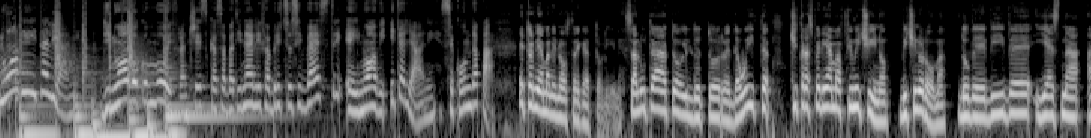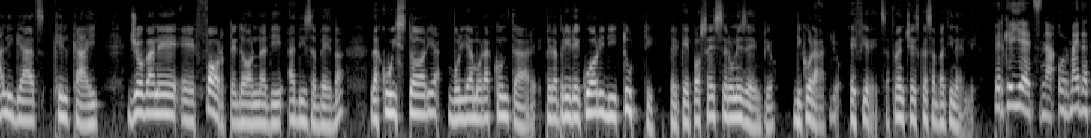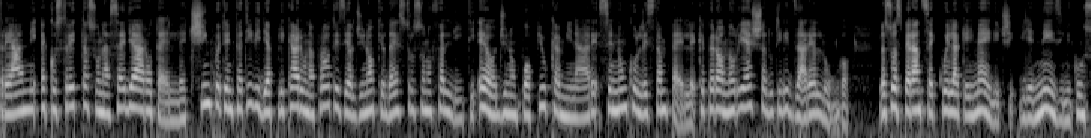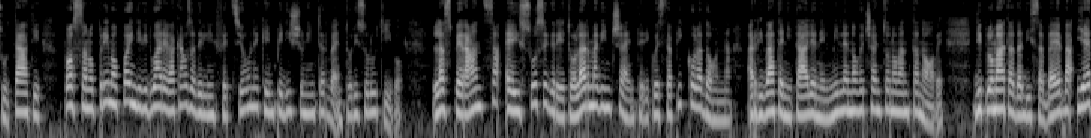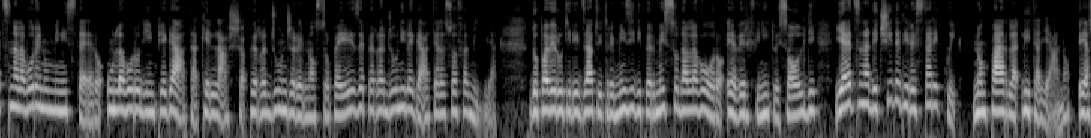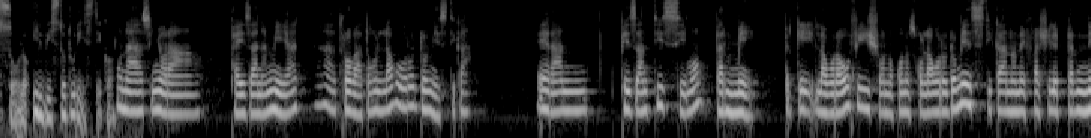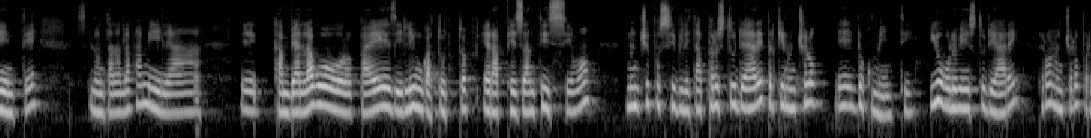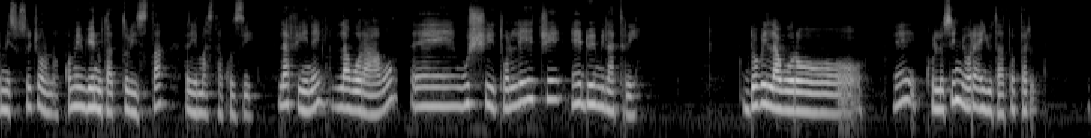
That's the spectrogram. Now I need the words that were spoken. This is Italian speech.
nuovi italiani. Di nuovo con voi Francesca Sabatinelli, Fabrizio Silvestri e i nuovi italiani, seconda parte. E torniamo alle nostre cartoline. Salutato il dottor Dawit, ci trasferiamo a Fiumicino, vicino Roma, dove vive Yesna Aligaz Kilkai, giovane e forte donna di Addis Abeba, la cui storia vogliamo raccontare per aprire i cuori di tutti, perché possa essere un esempio di coraggio e fierezza. Francesca Sabatinelli perché Yezna, ormai da tre anni, è costretta su una sedia a rotelle. Cinque tentativi di applicare una protesi al ginocchio destro sono falliti e oggi non può più camminare se non con le stampelle, che però non riesce ad utilizzare a lungo. La sua speranza è quella che i medici, gli ennesimi consultati, possano prima o poi individuare la causa dell'infezione che impedisce un intervento risolutivo. La speranza è il suo segreto, l'arma vincente di questa piccola donna, arrivata in Italia nel 1999. Diplomata da Addis Abeba, Yezna lavora in un ministero, un lavoro di impiegata che lascia per raggiungere il nostro paese per ragioni legate alla sua famiglia. Dopo aver utilizzato i tre mesi di permesso dal lavoro e aver finito i soldi, Yezna decide di restare qui, non parla l'italiano e ha solo il visto turistico. Una signora paesana mia ha trovato un lavoro domestica. Era pesantissimo per me perché lavoro a ufficio, non conosco il lavoro domestica, non è facile per niente, lontana dalla famiglia, cambiare lavoro, paesi, lingua, tutto era pesantissimo non c'è possibilità per studiare perché non ce l'ho i documenti. Io volevo studiare, però non ce l'ho permesso soggiorno. Come è venuta turista, è rimasta così. Alla fine lavoravo, è uscito a legge nel 2003, dove lavoro eh, quello signore ha aiutato per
